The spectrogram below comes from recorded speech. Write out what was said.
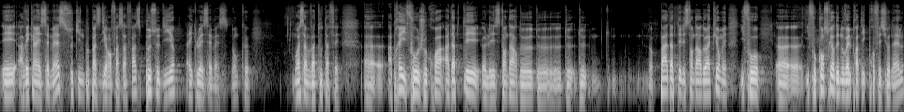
Et avec un SMS, ce qui ne peut pas se dire en face à face peut se dire avec le SMS. Donc, euh, moi, ça me va tout à fait. Euh, après, il faut, je crois, adapter les standards de, de, pas adapter les standards de la cure, mais il faut euh, il faut construire des nouvelles pratiques professionnelles,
